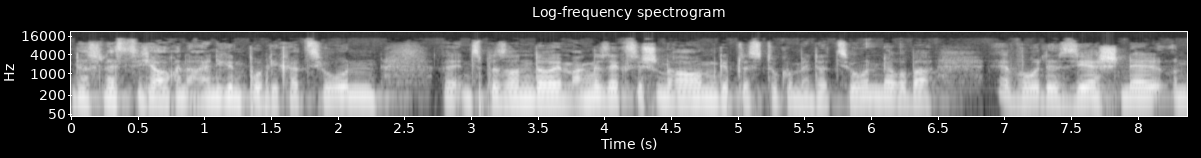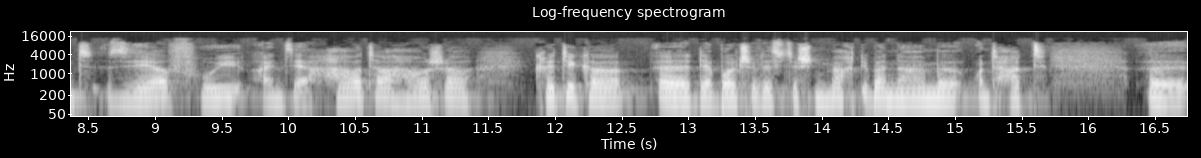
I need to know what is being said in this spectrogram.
das lässt sich auch in einigen Publikationen, äh, insbesondere im angelsächsischen Raum, gibt es Dokumentationen darüber. Er wurde sehr schnell und sehr früh ein sehr harter, harscher Kritiker äh, der bolschewistischen Machtübernahme und hat äh,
